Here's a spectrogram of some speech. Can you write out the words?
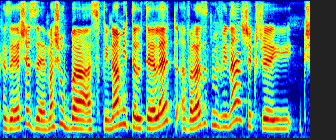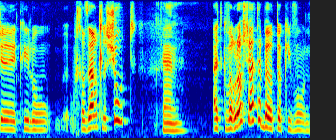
כזה יש איזה משהו בספינה מיטלטלת, אבל אז את מבינה שכשכאילו חזרת לשוט, כן. את כבר לא שטה באותו כיוון,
